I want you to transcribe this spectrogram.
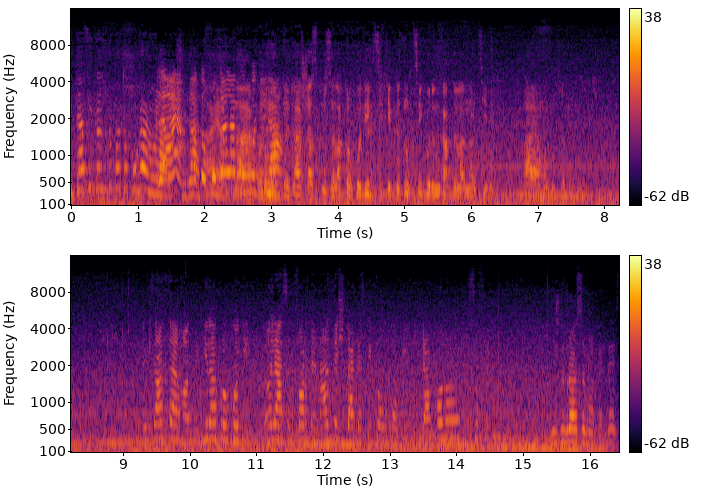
Putea fi căzut după topoganul la ăla. aia, și la da. topogan, la Aia, la acolo, crocodil. mă, că așa spuse, la crocodil, zic, e căzut sigur în cap de la înălțime. Aia mă duce pe mine. Exact aia m-am gândit la crocodil. Alea sunt foarte înalte și dacă strică un copil mic de acolo, suflet. Nici nu vreau să mă gândesc.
